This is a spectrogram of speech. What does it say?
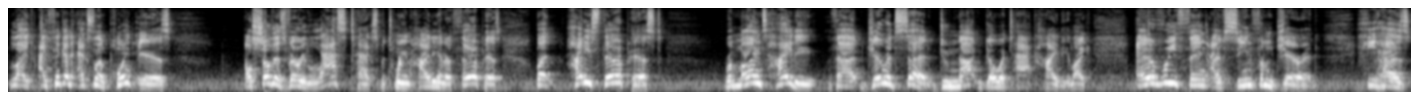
like, I think an excellent point is, I'll show this very last text between Heidi and her therapist, but Heidi's therapist reminds Heidi that Jared said, do not go attack Heidi. Like, everything I've seen from Jared, he has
